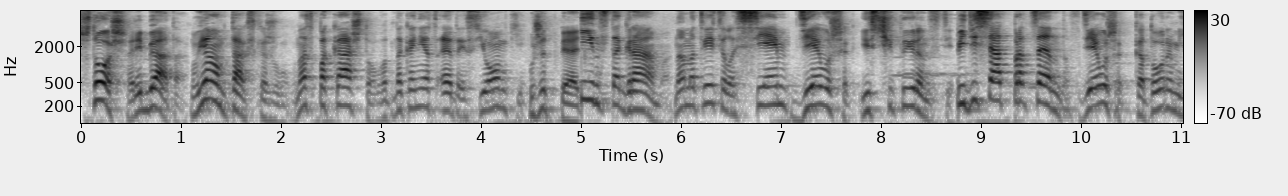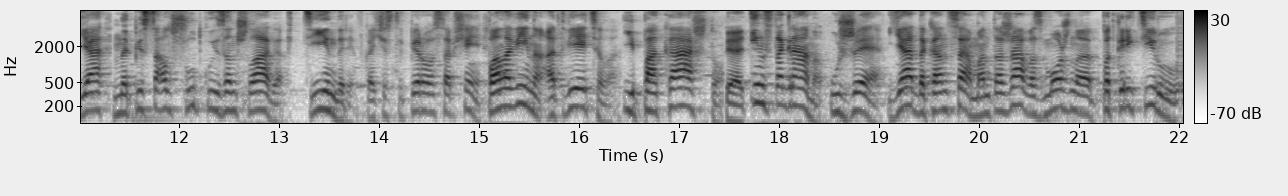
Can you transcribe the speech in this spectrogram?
Что ж, ребята, ну я вам так скажу, у нас пока что, вот наконец этой съемки, уже 5 инстаграма. Нам ответило 7 девушек из 14. 50% девушек, которым я написал шутку из аншлага в Тиндере в качестве первого сообщения. Половина ответила. И пока что 5 инстаграма уже. Я до конца монтажа, возможно, подкорректирую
